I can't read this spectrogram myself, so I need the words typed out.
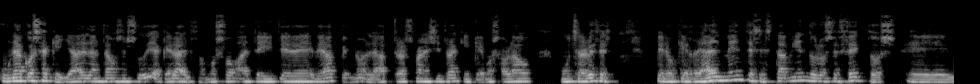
una cosa que ya adelantamos en su día, que era el famoso ATT de, Apple, ¿no? La App Transparency Tracking, que hemos hablado muchas veces, pero que realmente se está viendo los efectos eh,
